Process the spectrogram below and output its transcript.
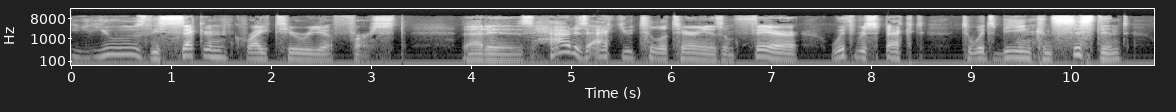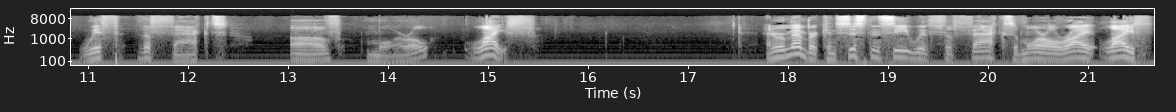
use the second criteria first. That is, how does act utilitarianism fare with respect to its being consistent with the facts of moral life? And remember, consistency with the facts of moral right life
